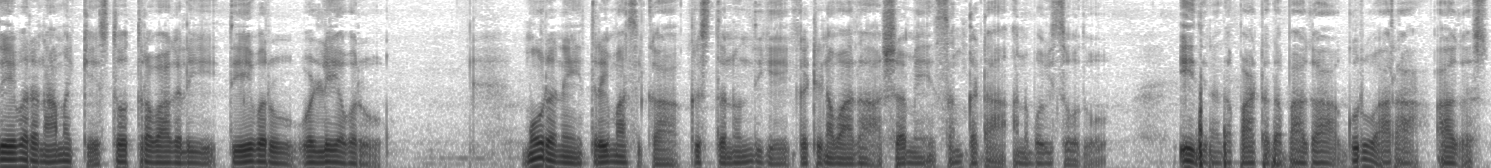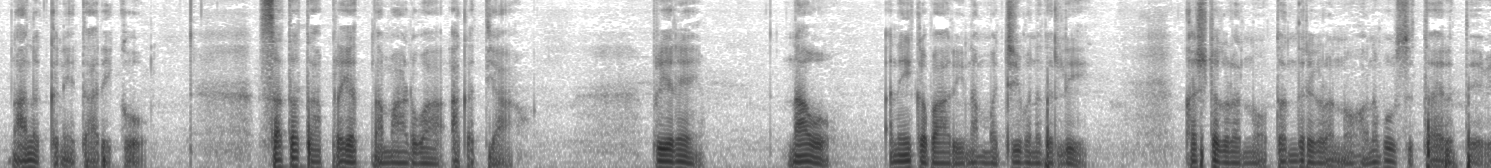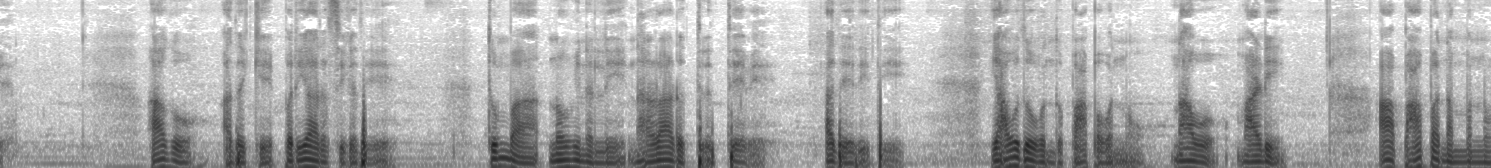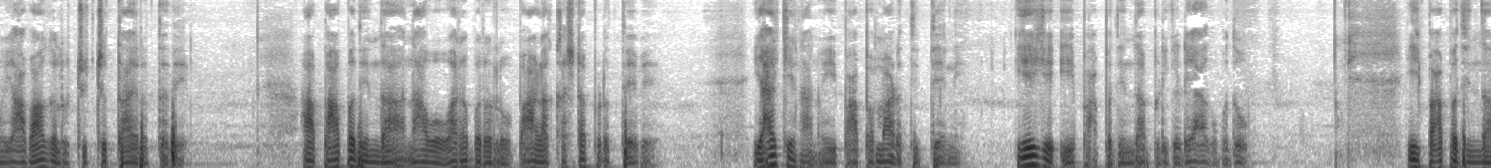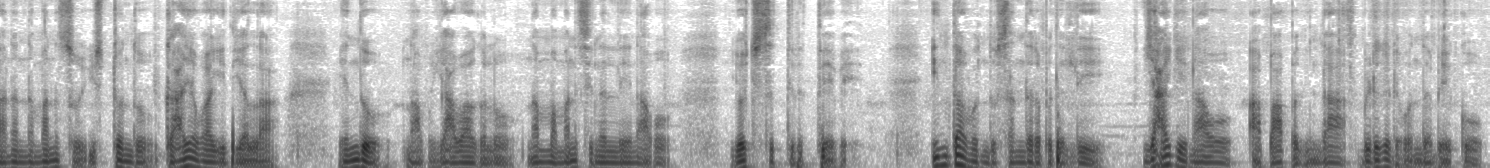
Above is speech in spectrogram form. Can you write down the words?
ದೇವರ ನಾಮಕ್ಕೆ ಸ್ತೋತ್ರವಾಗಲಿ. ದೇವರು ಒಳ್ಳೆಯವರು. ಮೂರನೇ ತ್ರೈಮಾಸಿಕ ಕ್ರಿಸ್ತನೊಂದಿಗೆ ಕಠಿಣವಾದ ಶ್ರಮೆ ಸಂಕಟ ಅನುಭವಿಸುವುದು. ಈ ದಿನದ ಪಾಠದ ಭಾಗ ಗುರುವಾರ ಆಗಸ್ಟ್ ನಾಲ್ಕನೇ ತಾರೀಕು. ಸತತ ಪ್ರಯತ್ನ ಮಾಡುವ ಅಗತ್ಯ. ಪ್ರಿಯರೇ, ನಾವು ಅನೇಕ ಬಾರಿ ನಮ್ಮ ಜೀವನದಲ್ಲಿ ಕಷ್ಟಗಳನ್ನು, ತೊಂದರೆಗಳನ್ನು ಅನುಭವಿಸುತ್ತಾ ಇರುತ್ತೇವೆ. ಹಾಗೂ ಅದಕ್ಕೆ ಪರಿಹಾರ ಸಿಗದೆ ತುಂಬ ನೋವಿನಲ್ಲಿ ನರಳಾಡುತ್ತಿರುತ್ತೇವೆ. ಅದೇ ರೀತಿ ಯಾವುದೋ ಒಂದು ಪಾಪವನ್ನು ನಾವು ಮಾಡಿ ಆ ಪಾಪ ನಮ್ಮನ್ನು ಯಾವಾಗಲೂ ಚುಚ್ಚುತ್ತಾ ಇರುತ್ತದೆ. ಆ ಪಾಪದಿಂದ ನಾವು ಹೊರಬರಲು ಬಹಳ ಕಷ್ಟಪಡುತ್ತೇವೆ. ಯಾಕೆ ನಾನು ಈ ಪಾಪ ಮಾಡುತ್ತಿದ್ದೇನೆ? ಹೇಗೆ ಈ ಪಾಪದಿಂದ ಬಿಡುಗಡೆ ಆಗುವುದು ಈ ಪಾಪದಿಂದ ನನ್ನ ಮನಸ್ಸು ಇಷ್ಟೊಂದು ಗಾಯವಾಗಿದೆಯಲ್ಲ ಎಂದು ನಾವು ಯಾವಾಗಲೂ ನಮ್ಮ ಮನಸ್ಸಿನಲ್ಲಿ ನಾವು ಯೋಚಿಸುತ್ತಿರುತ್ತೇವೆ. ಇಂಥ ಒಂದು ಸಂದರ್ಭದಲ್ಲಿ ಹೇಗೆ ನಾವು ಆ ಪಾಪದಿಂದ ಬಿಡುಗಡೆ ಹೊಂದಬೇಕು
